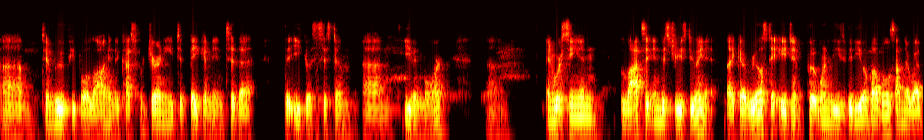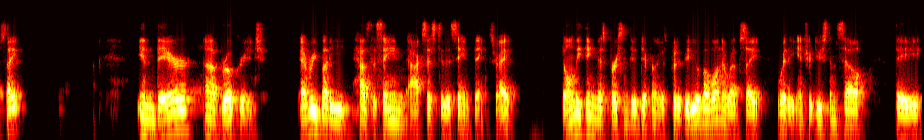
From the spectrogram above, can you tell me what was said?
um, to move people along in the customer journey to bake them into the the ecosystem um, even more um, and we're seeing lots of industries doing it like a real estate agent put one of these video bubbles on their website in their uh, brokerage everybody has the same access to the same things right the only thing this person did differently was put a video bubble on their website where they introduce themselves. They,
